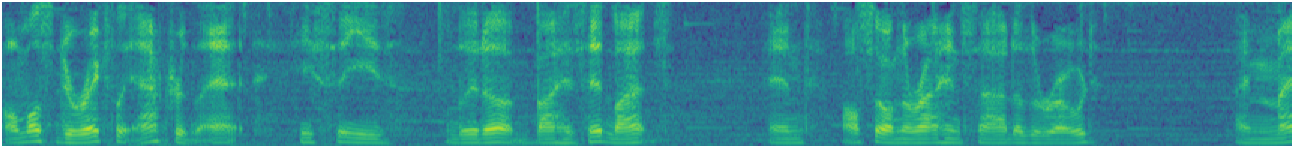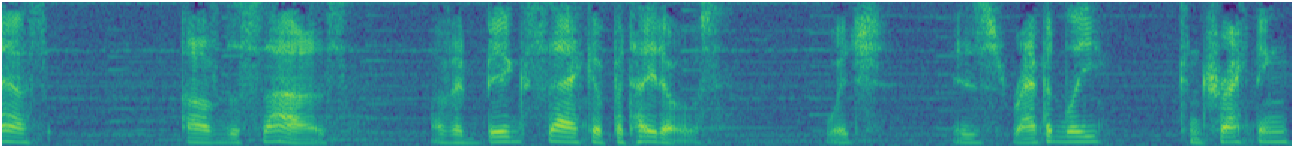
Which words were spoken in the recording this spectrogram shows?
Almost directly after that, he sees, lit up by his headlights, and also on the right hand side of the road, a mass of the size of a big sack of potatoes, which is rapidly contracting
